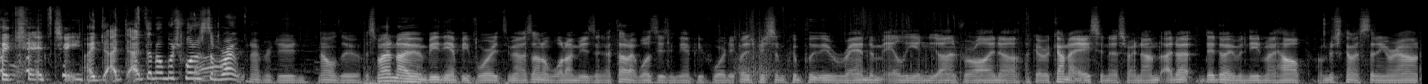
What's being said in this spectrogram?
I can't change. I, I, I don't know which one is the right. Whatever, dude. That'll do. This might not even be the MP40 to me. I don't know what I'm using. I thought I was using the MP40. Might just be some completely random alien gun for all I know. Okay, we're kind of acing this right now. I'm, I don't. They don't even need my help. I'm just kind of sitting around.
